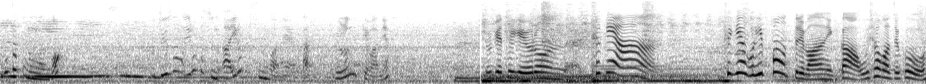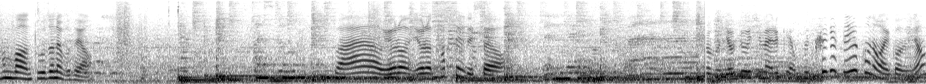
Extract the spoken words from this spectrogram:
이렇게 쓰는 건가? 되게 쓰는 이렇게 쓰는 아 이렇게 쓰는 거 아니야 약간? 이런 느낌 아니야? 음. 여기에 되게 이런 특이한 특이하고 힙한 옷들이 많으니까 오셔가지고 한번 도전해보세요. 와우, 이런, 이런 탑들도 있어요. 여러분, 여기 오시면 이렇게 엄청 크게 세일 코너가 있거든요?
